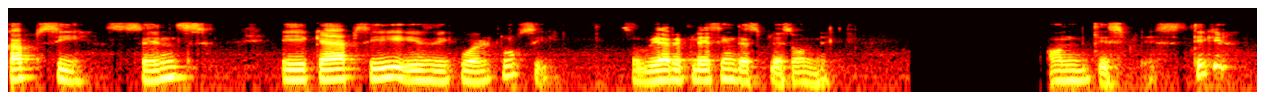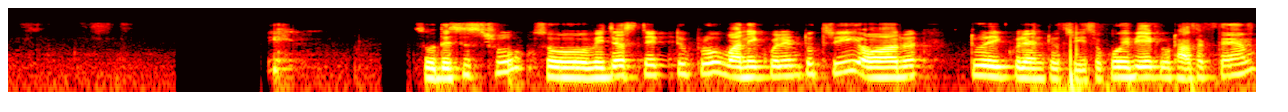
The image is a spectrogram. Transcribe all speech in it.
cup c since a cap c is equal to c so we are replacing this place only on this place ठीक है so this is true so we just need to prove one equivalent to three or two equivalent to three so कोई भी एक उठा सकते हैं हम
